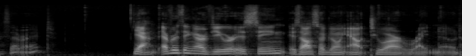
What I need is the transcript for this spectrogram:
is that right? Yeah, everything our viewer is seeing is also going out to our write node.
